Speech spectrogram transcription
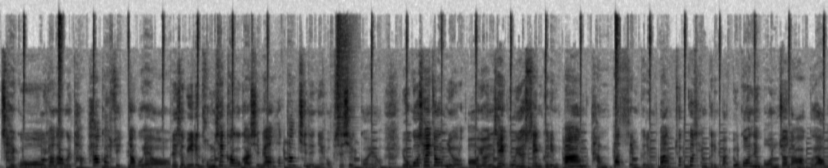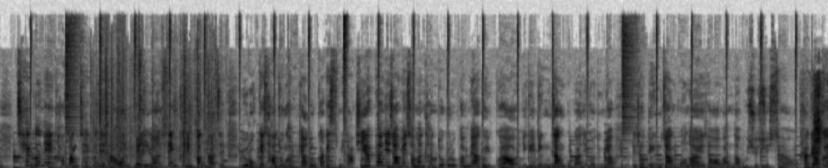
재고 현황을 다 파악할 수 있다 고 해요. 그래서 미리 검색하고 가시면 허탕치는 일 없으실 거예요. 요거 세 종류, 어, 연세 우유 생크림빵, 단팥 생크림빵, 초코 생크림빵, 요거는 먼저 나왔고요. 최근에 가장 최근에 나온 멜론 생크림빵까지 요렇게 4종 함께 하도록 하겠습니다. CU 편의점에서만 단독으로 판매하고 있고요. 이게 냉장 보관이거든요. 그래서 냉장 코너에서 만나보실 수 있어요. 가격은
